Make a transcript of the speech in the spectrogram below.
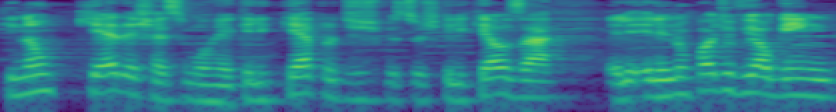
que não quer deixar isso morrer, que ele quer proteger as pessoas, que ele quer usar. Ele, ele não pode ouvir alguém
